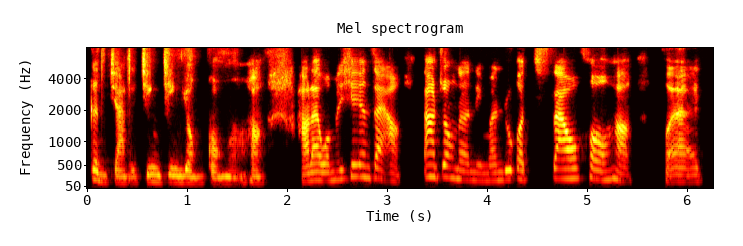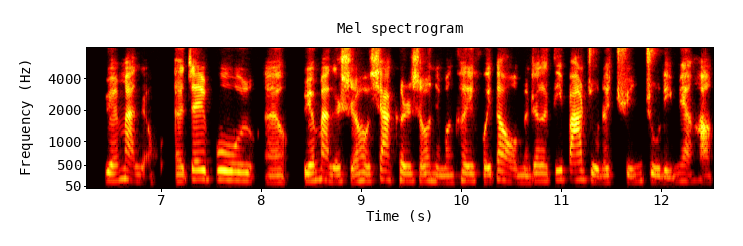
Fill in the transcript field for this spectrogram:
更加的精进用功哦哈。好了，我们现在啊，大众呢，你们如果稍后哈，呃。圆满的，呃，这一步，呃，圆满的时候，下课的时候，你们可以回到我们这个第八组的群组里面哈，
